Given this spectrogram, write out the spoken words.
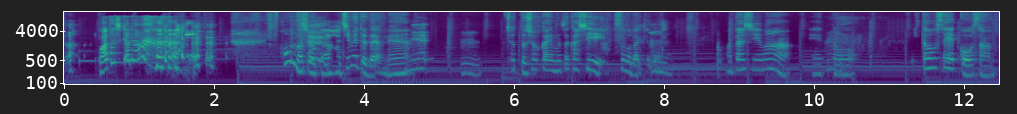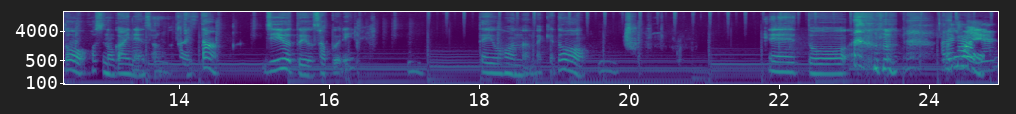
ら。私から？本の紹介初めてだよね。ね。うん。ちょっと紹介難しいそうだけど、うん。私はえっ、と、伊藤聖光さんと星野概念さんが書いた「自由というサプリ」うん。っていう本なんだけどうん。えっ、と あれだよね。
